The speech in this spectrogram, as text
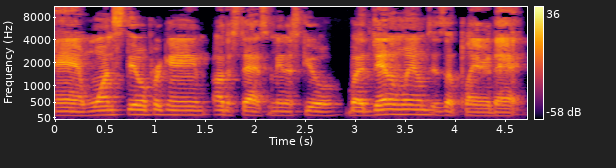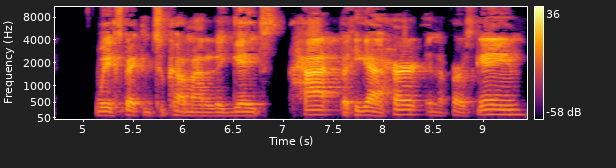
and one steal per game. Other stats minuscule, but Jalen Williams is a player that we expected to come out of the gates hot, but he got hurt in the first game.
